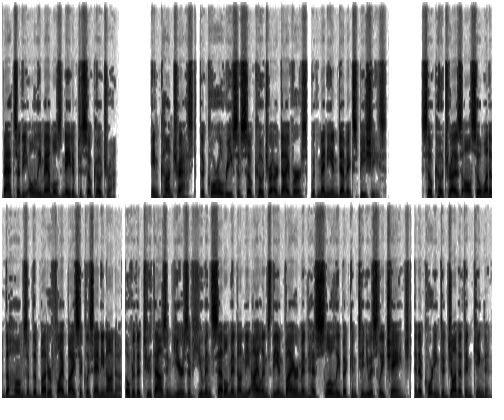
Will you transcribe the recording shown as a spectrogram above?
bats are the only mammals native to Socotra. In contrast, the coral reefs of Socotra are diverse, with many endemic species. Socotra is also one of the homes of the butterfly Bicyclus anynana. Over the 2,000 years of human settlement on the islands, the environment has slowly but continuously changed, and according to Jonathan Kingdon,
